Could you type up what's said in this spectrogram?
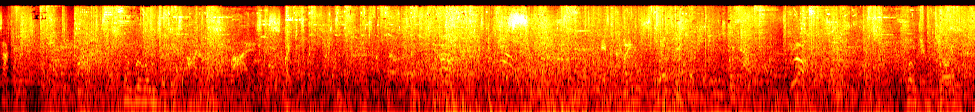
Sacrament. The ruins of these islands rise to smite you. Flames. Won't you join them?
